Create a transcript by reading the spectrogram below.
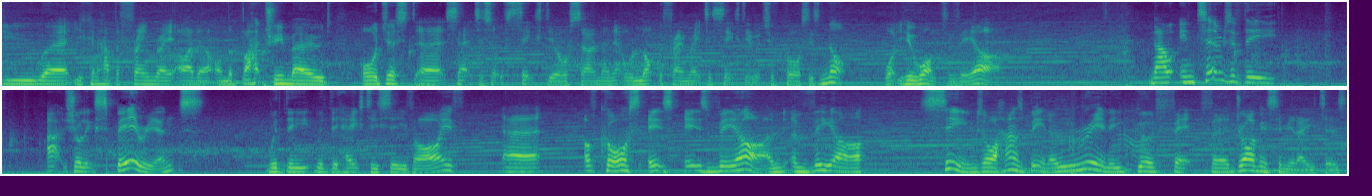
you uh, you can have the frame rate either on the battery mode or just uh, set to sort of 60 or so and then it will lock the frame rate to 60 which of course is not what you want for VR. Now in terms of the actual experience with the with the HTC Vive uh, of course it's it's VR and, and VR seems or has been a really good fit for driving simulators.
